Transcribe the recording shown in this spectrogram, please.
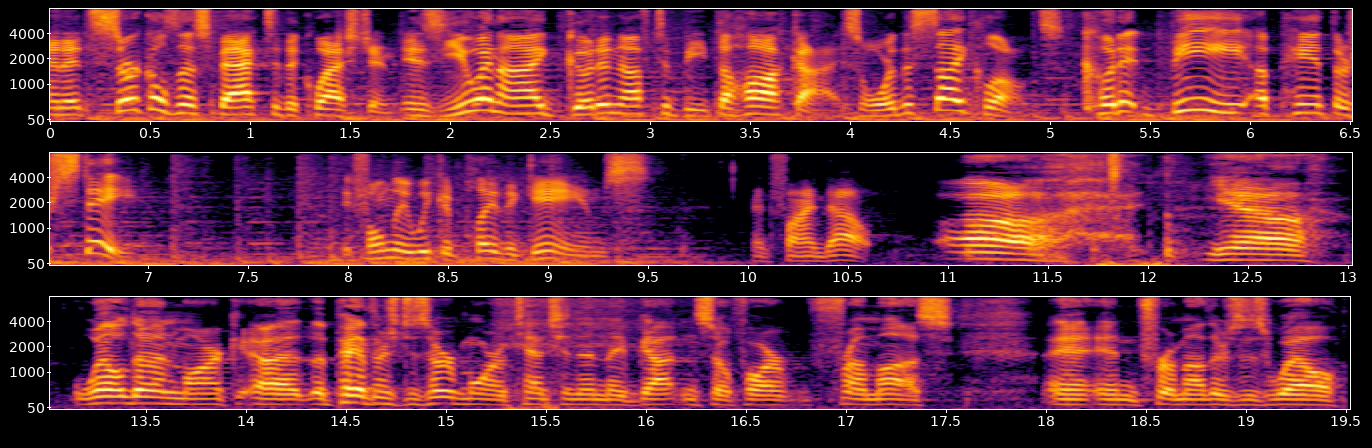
And it circles us back to the question Is UNI good enough to beat the Hawkeyes or the Cyclones? Could it be a Panther State? If only we could play the games and find out. Uh, yeah, well done, Mark. Uh, the Panthers deserve more attention than they've gotten so far from us and, and from others as well.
